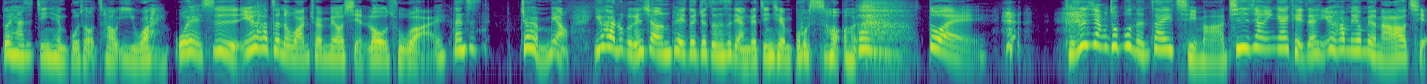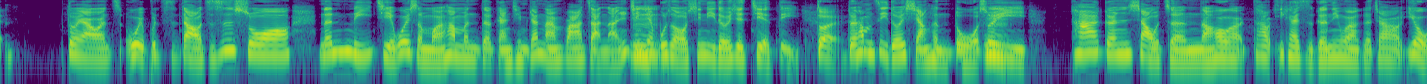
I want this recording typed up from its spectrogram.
对他是金钱捕手超意外。我也是，因为他真的完全没有显露出来。但是就很妙，因为他如果跟孝真配对，就真的是两个金钱捕手。对，可是这样就不能在一起嘛？其实这样应该可以在一起，因为他们又没有拿到钱。对啊，我也不知道，只是说能理解为什么他们的感情比较难发展啊，因为金钱捕手心里都有一些芥蒂，对，对他们自己都会想很多，所以他跟孝真，然后他一开始跟另外一个叫幼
